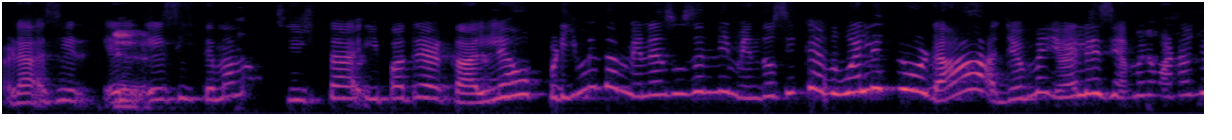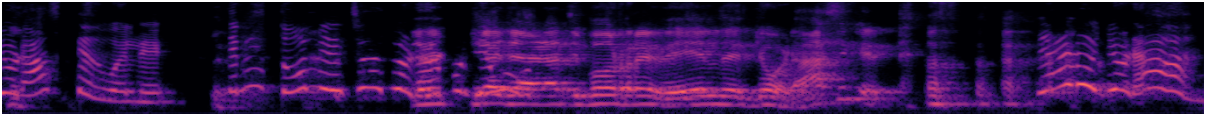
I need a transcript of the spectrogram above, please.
¿verdad? Es decir, el, el, sistema machista y patriarcal les oprime también en sus sentimientos. Si te duele llorar, yo, me, yo le decía a mi hermano, llorar si te duele. Tienes todo el derecho a llorar. Porque ya, ya era tipo rebelde, llorar si que... claro, llorar.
